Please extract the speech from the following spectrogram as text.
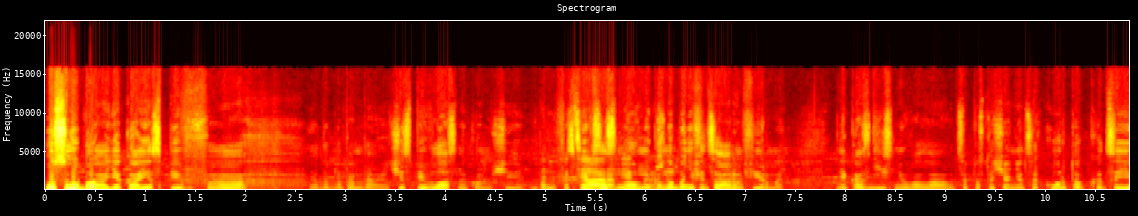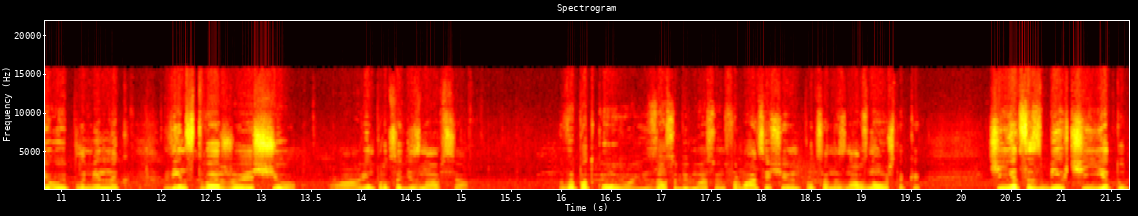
особа, яка є спів, е, я не пам'ятаю, чи співвласником, чи співзасновником, ну бенефіціаром фірми, яка здійснювала це постачання цих курток. Це його і племінник. Він стверджує, що він про це дізнався випадково із засобів масової інформації, що він про це не знав. Знову ж таки, чи є це збіг, чи є тут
